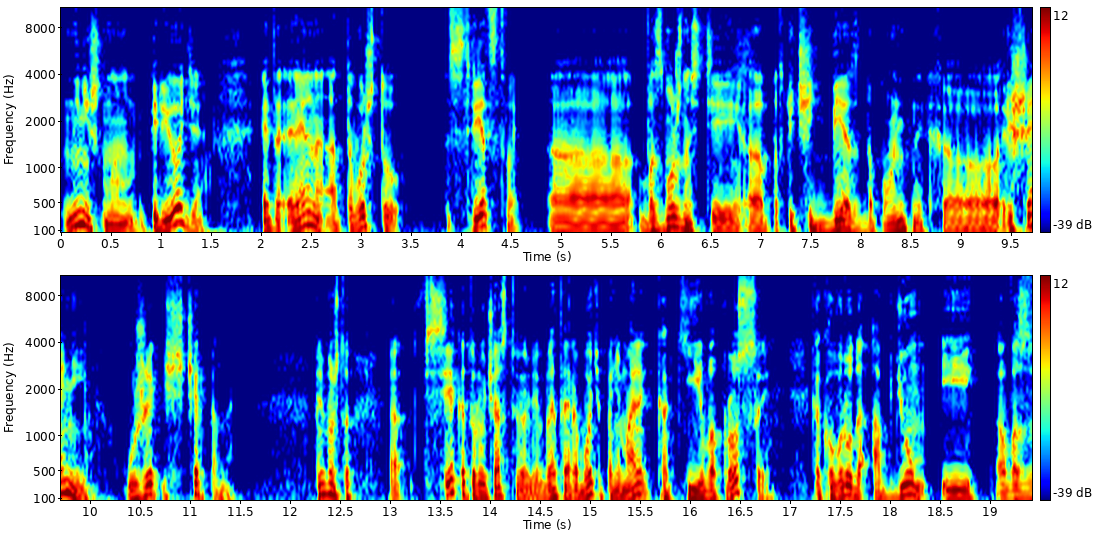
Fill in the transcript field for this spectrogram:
нынешнем периоде, это реально от того, что средства э, возможностей э, подключить без дополнительных э, решений уже исчерпаны. Потому что э, все, которые участвовали в этой работе, понимали, какие вопросы какого рода объем и воз,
